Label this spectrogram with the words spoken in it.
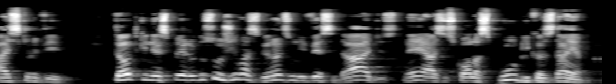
a escrever. Tanto que nesse período surgiram as grandes universidades, né, as escolas públicas da época.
